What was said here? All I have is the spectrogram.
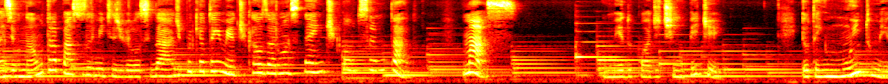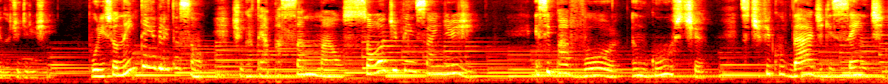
mas eu não ultrapasso os limites de velocidade porque eu tenho medo de causar um acidente ou de ser multado. Mas o medo pode te impedir. Eu tenho muito medo de dirigir. Por isso eu nem tenho habilitação. Chego até a passar mal só de pensar em dirigir. Esse pavor, angústia, essa dificuldade que sente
